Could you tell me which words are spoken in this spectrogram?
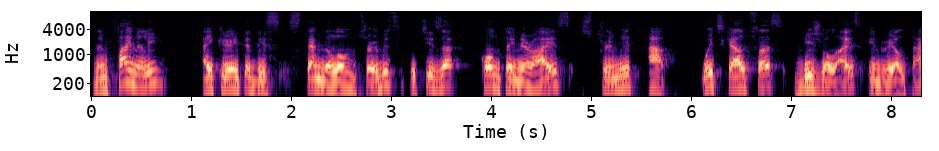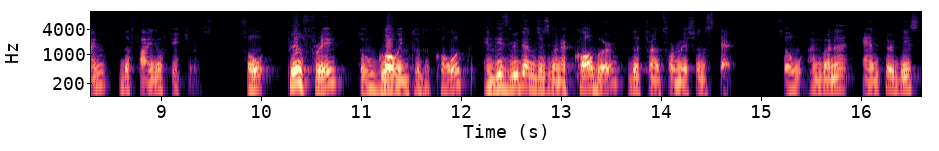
And then finally, I created this standalone service, which is a containerized Streamlit app, which helps us visualize in real time the final features. So feel free to go into the code. In this video, I'm just going to cover the transformation step. So I'm going to enter this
